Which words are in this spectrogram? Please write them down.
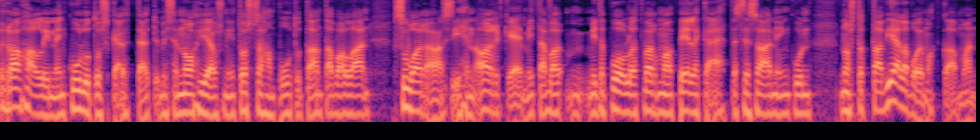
rahallinen kulutuskäyttäytymisen ohjaus, niin tossahan puututaan tavallaan suoraan siihen arkeen, mitä, va, mitä puolueet varmaan pelkää, että se saa niin kuin nostattaa vielä voimakkaamman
